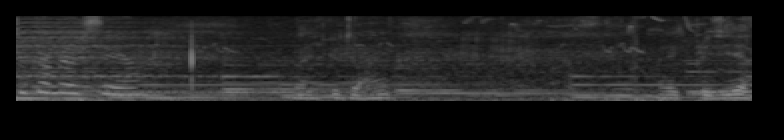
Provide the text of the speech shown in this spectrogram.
Tout cas, merci. hein. Bah, écoute, rien. Avec plaisir.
